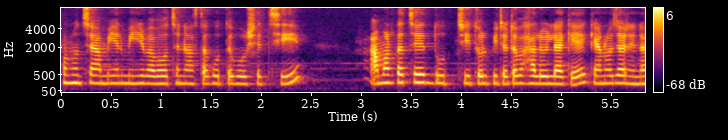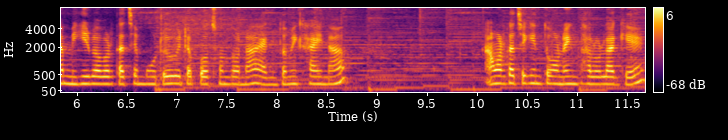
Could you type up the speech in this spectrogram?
এখন হচ্ছে আমি আর মিহির বাবা হচ্ছে নাস্তা করতে বসেছি। আমার কাছে দুধ চিতল পিঠাটা ভালোই লাগে। কেন জানি না, মিহির বাবার কাছে মোটেও এটা পছন্দ না, একদমই খাই না। আমার কাছে কিন্তু অনেক ভালো লাগে।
